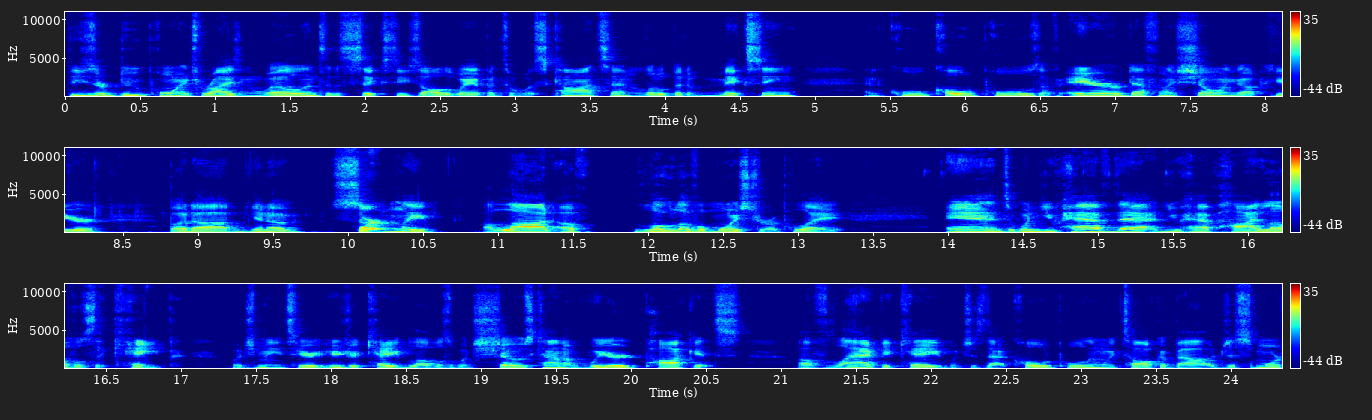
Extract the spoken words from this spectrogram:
These are dew points rising well into the 60s all the way up into Wisconsin. A little bit of mixing and cool, cold pools of air definitely showing up here. But, uh, you know, certainly a lot of low level moisture at play. And when you have that, you have high levels of CAPE, which means here, here's your CAPE levels, which shows kind of weird pockets of CAPE, which is that cold pooling we talk about, just more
